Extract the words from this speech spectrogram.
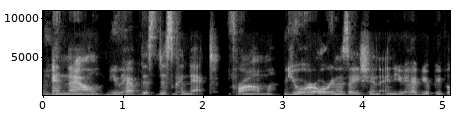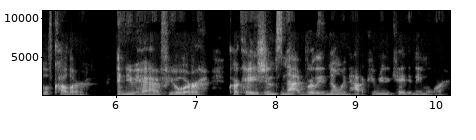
Mm-hmm. And now you have this disconnect from your organization and you have your people of color and you have your Caucasians not really knowing how to communicate anymore.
